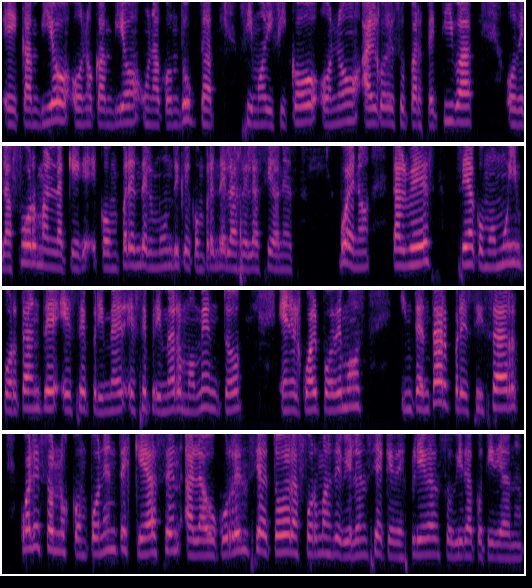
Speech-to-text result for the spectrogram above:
eh, cambió o no cambió una conducta, si modificó o no algo de su perspectiva o de la forma en la que comprende el mundo y que comprende las relaciones. Bueno, tal vez sea como muy importante ese primer, ese primer momento en el cual podemos intentar precisar cuáles son los componentes que hacen a la ocurrencia de todas las formas de violencia que despliegan su vida cotidiana.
